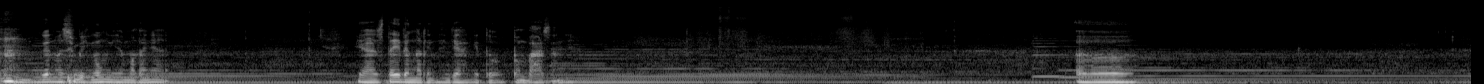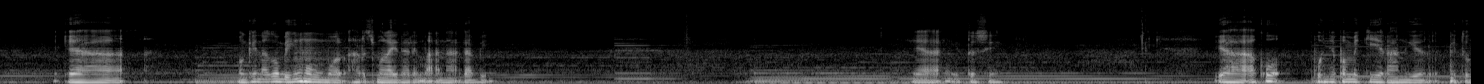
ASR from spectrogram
Mungkin masih bingung ya makanya ya stay dengerin aja gitu pembahasannya. Uh, ya mungkin aku bingung harus mulai dari mana tapi ya itu sih. Ya aku punya pemikiran gitu gitu.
